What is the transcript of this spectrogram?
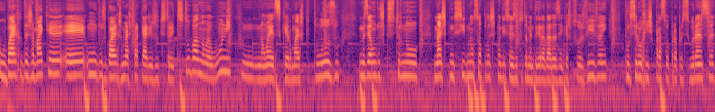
O bairro da Jamaica é um dos bairros mais precários do distrito de Setúbal, não é o único, não é sequer o mais populoso, mas é um dos que se tornou mais conhecido não só pelas condições absolutamente degradadas em que as pessoas vivem, por ser um risco para a sua própria segurança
